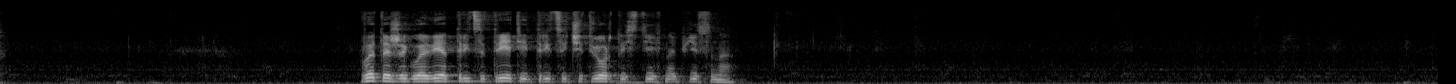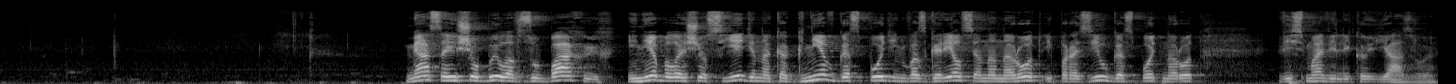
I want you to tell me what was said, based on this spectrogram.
– В этой же главе 33 и 34 стих написано – Мясо еще было в зубах их, и не было еще съедено, как гнев Господень возгорелся на народ, и поразил Господь народ весьма великою язвою.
